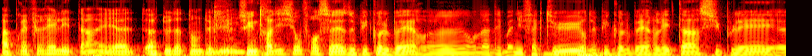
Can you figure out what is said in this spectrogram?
à préférer l'État et à, tout attendre de lui? C'est une tradition française. Depuis Colbert, euh, on a des manufactures. Depuis Colbert, l'État supplée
